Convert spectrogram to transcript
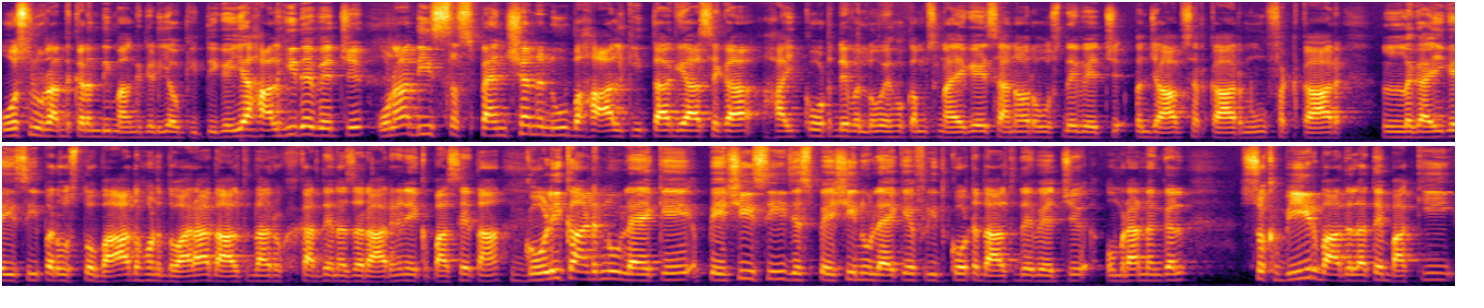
ਉਸ ਨੂੰ ਰੱਦ ਕਰਨ ਦੀ ਮੰਗ ਜਿਹੜੀ ਆ ਉਹ ਕੀਤੀ ਗਈ ਆ। ਹਾਲ ਹੀ ਦੇ ਵਿੱਚ ਉਹਨਾਂ ਦੀ ਸਸਪੈਂਸ਼ਨ ਨੂੰ ਬਹਾਲ ਕੀਤਾ ਗਿਆ ਸੀਗਾ। ਹਾਈ ਕੋਰਟ ਦੇ ਵੱਲੋਂ ਇਹ ਹੁਕਮ ਸੁਣਾਏ ਗਏ ਸਨ ਔਰ ਉਸ ਦੇ ਵਿੱਚ ਪੰਜਾਬ ਸਰਕਾਰ ਨੂੰ ਫਟਕਾਰ ਲਗਾਈ ਗਈ ਸੀ। ਪਰ ਉਸ ਤੋਂ ਬਾਅਦ ਹੁਣ ਦੁਬਾਰਾ ਅਦਾਲਤ ਦਾ ਰੁਖ ਕਰਦੇ ਨਜ਼ਰ ਆ ਰਹੇ ਨੇ। ਇੱਕ ਪਾਸੇ ਤਾਂ ਗੋਲੀकांड ਨੂੰ ਲੈ ਕੇ ਪੇਸ਼ੀ ਸੀ, ਜਿਸ ਪੇਸ਼ੀ ਨੂੰ ਲੈ ਕੇ ਫਰੀਦਕੋਟ ਅਦਾਲਤ ਦੇ ਵਿੱਚ ਉਮਰਾ ਨੰਗਲ ਸੁਖਬੀਰ ਬਾਦਲ ਅਤੇ ਬਾਕੀ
